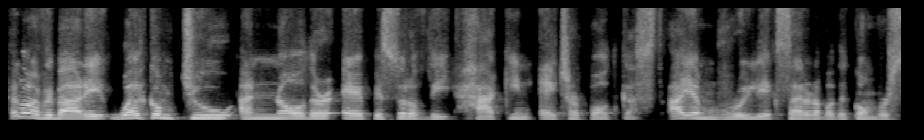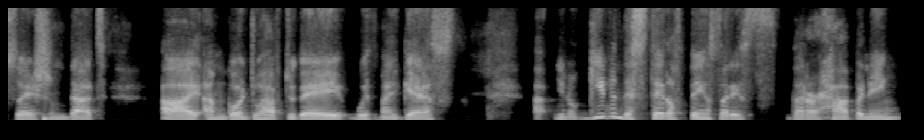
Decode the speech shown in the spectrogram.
Hello, everybody. Welcome to another episode of the Hacking HR podcast. I am really excited about the conversation that I am going to have today with my guest. Uh, you know, given the state of things that is that are happening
